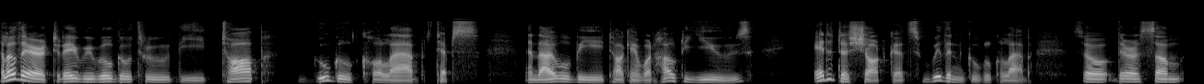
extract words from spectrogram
Hello there. Today we will go through the top Google Colab tips and I will be talking about how to use editor shortcuts within Google Colab. So there are some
